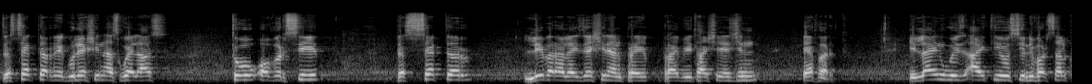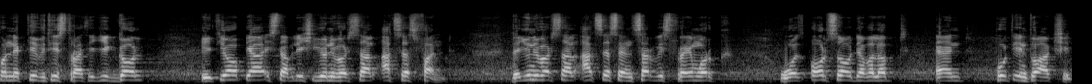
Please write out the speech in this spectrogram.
the sector regulation as well as to oversee the sector liberalization and privatization effort. In line with ITU's universal connectivity strategic goal, Ethiopia established Universal Access Fund. The Universal Access and Service Framework was also developed and put into action.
